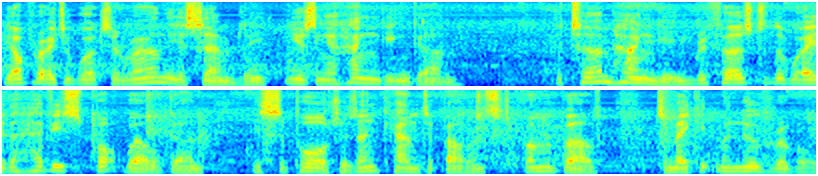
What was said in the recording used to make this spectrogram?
The operator works around the assembly using a hanging gun. The term hanging refers to the way the heavy spot weld gun is supported and counterbalanced from above to make it manoeuvrable.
